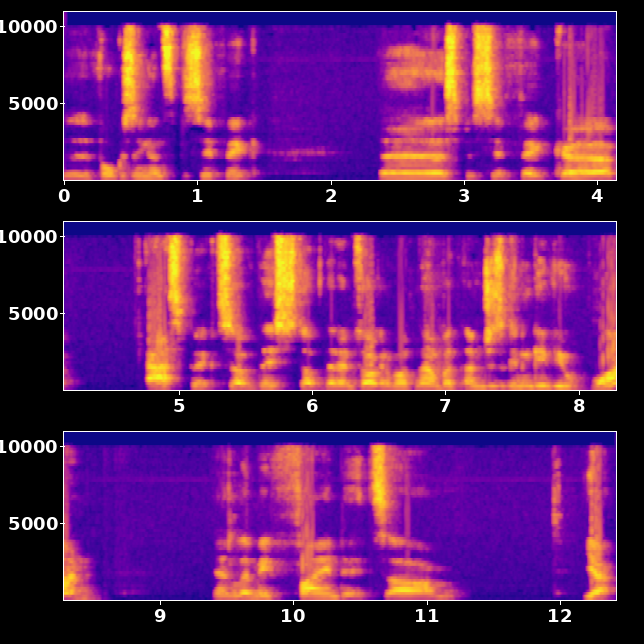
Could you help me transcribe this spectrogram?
uh, focusing on specific, uh, specific uh, aspects of this stuff that I'm talking about now. But I'm just gonna give you one and let me find it. Um, yeah.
